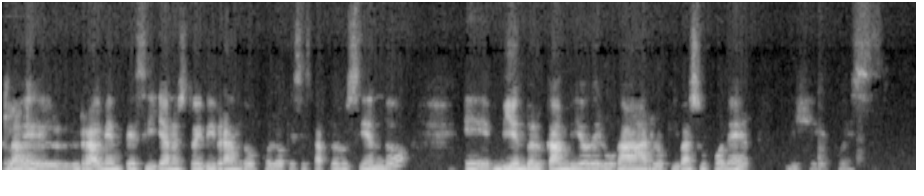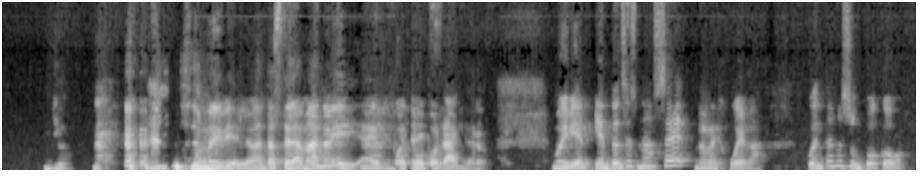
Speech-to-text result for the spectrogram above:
realmente si ya no estoy vibrando con lo que se está produciendo, eh, viendo el cambio de lugar, lo que iba a suponer, dije, pues yo. Muy bien, levantaste la mano y eh, fue tu oportunidad. Muy bien, y entonces nace Rejuega. Cuéntanos un poco,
